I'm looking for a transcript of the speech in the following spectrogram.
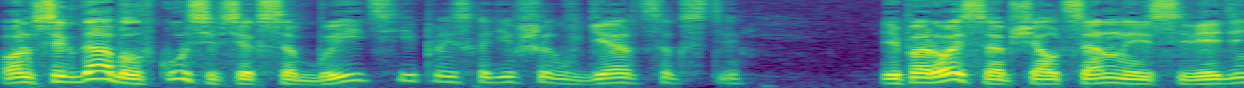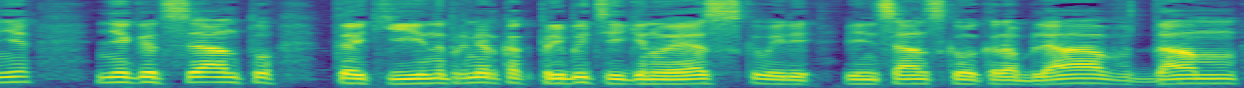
Он всегда был в курсе всех событий, происходивших в герцогстве, и порой сообщал ценные сведения негацианту, такие, например, как прибытие генуэзского или венецианского корабля в Дам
